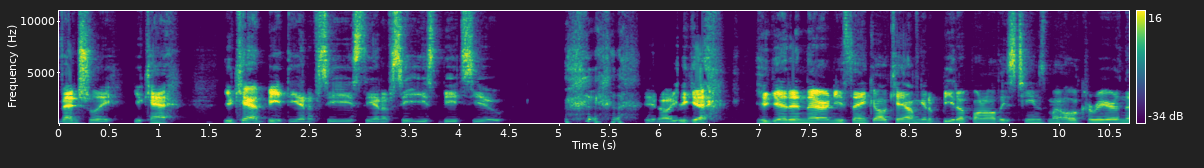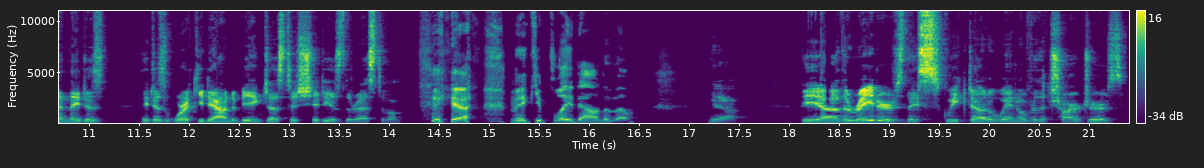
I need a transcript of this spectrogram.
eventually. You can't you can't beat the NFC East. The NFC East beats you. You know, you get you get in there and you think, okay, I'm gonna beat up on all these teams my whole career, and then they just they just work you down to being just as shitty as the rest of them. yeah, make you play down to them. Yeah. The uh, the Raiders they squeaked out a win over the Chargers.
